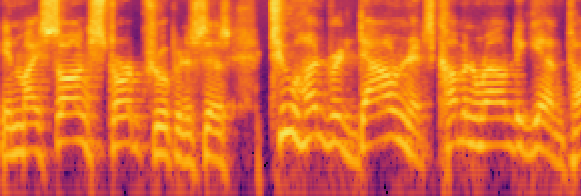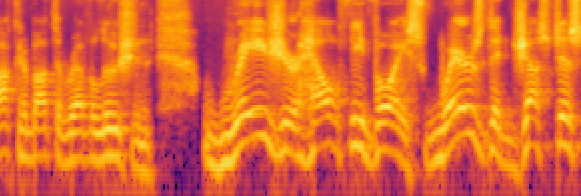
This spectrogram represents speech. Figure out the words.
In my song story stormtrooper and it says 200 down and it's coming around again, talking about the revolution. Raise your healthy voice. Where's the justice?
